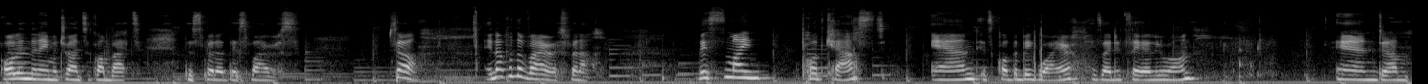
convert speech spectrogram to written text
All in the name of trying to combat the spread of this virus. So, enough of the virus for now. This is my podcast and it's called The Big Wire, as I did say earlier on. And um,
